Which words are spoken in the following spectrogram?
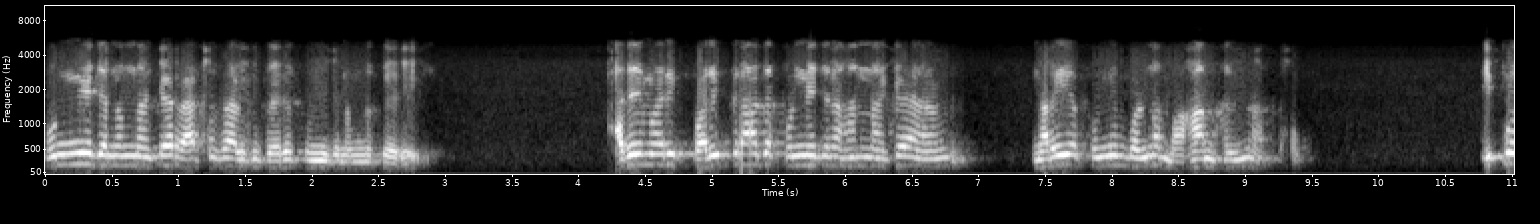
புண்ணியஜனம்னாக்க ராட்சசாலிக்கு பேரு புண்ணியஜனம்னு பேரு. அதே மாதிரி பரித்ராத புண்ணியஜனகன்னாக்க நிறைய புண்ணியம் பண்ண மகான்கள்னு அர்த்தம். இப்போ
